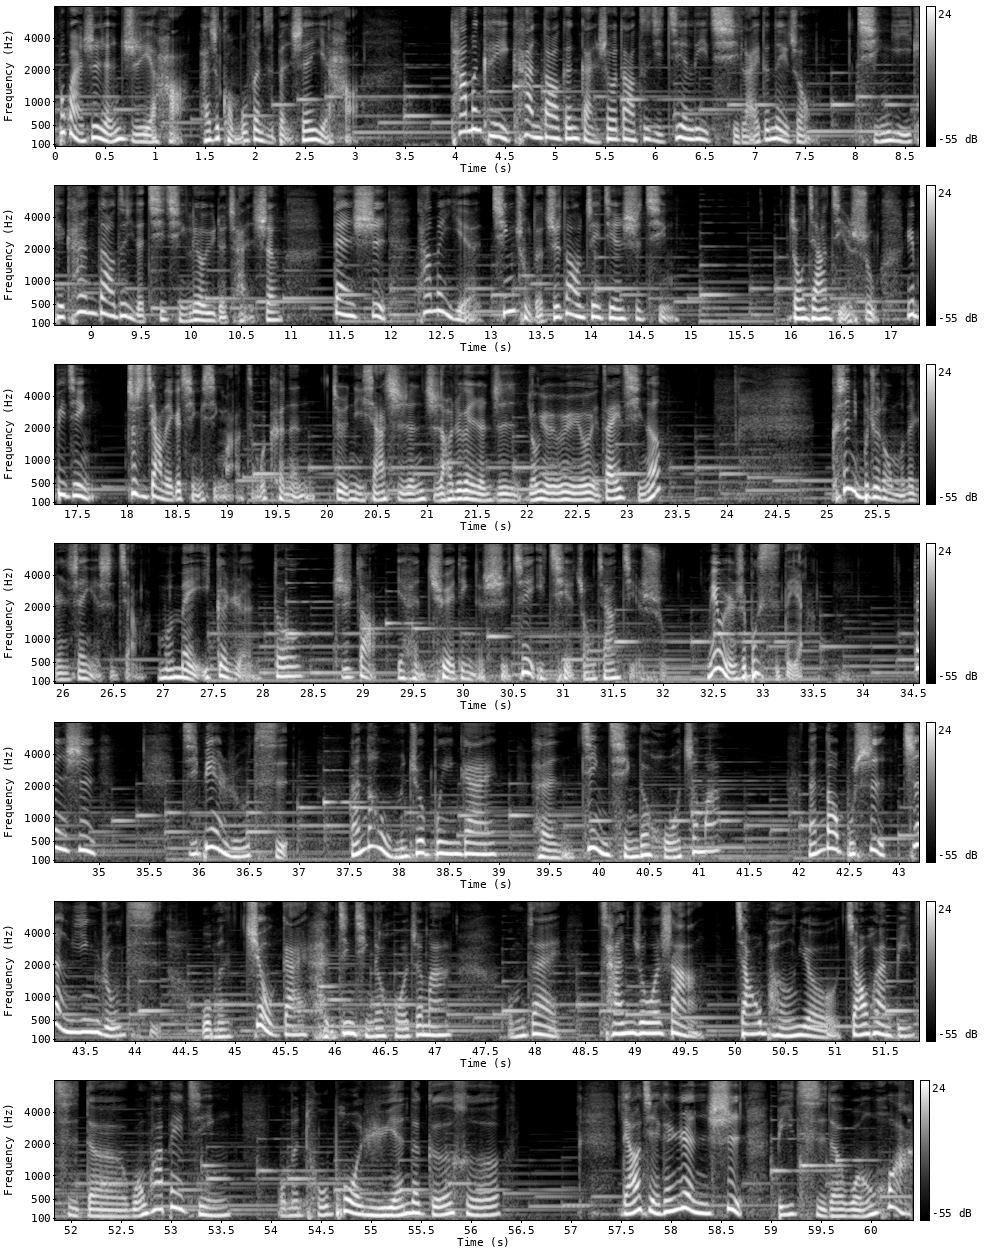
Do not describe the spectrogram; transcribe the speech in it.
不管是人质也好，还是恐怖分子本身也好，他们可以看到跟感受到自己建立起来的那种情谊，可以看到自己的七情六欲的产生。但是他们也清楚的知道这件事情终将结束，因为毕竟就是这样的一个情形嘛，怎么可能就是你挟持人质，然后就跟人质永远永远永远在一起呢？可是你不觉得我们的人生也是这样吗？我们每一个人都知道，也很确定的是，这一切终将结束，没有人是不死的呀。但是即便如此，难道我们就不应该很尽情的活着吗？难道不是正因如此，我们就该很尽情的活着吗？我们在餐桌上交朋友，交换彼此的文化背景，我们突破语言的隔阂，了解跟认识彼此的文化。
